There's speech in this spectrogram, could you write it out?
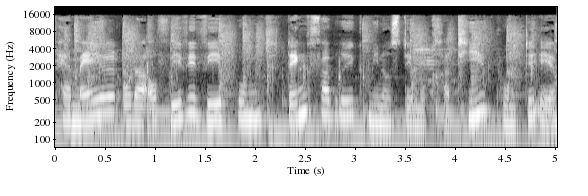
per Mail oder auf www.denkfabrik-demokratie.de.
